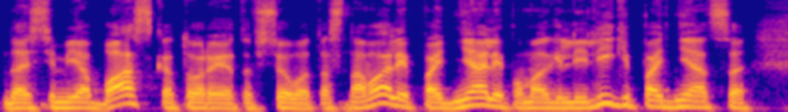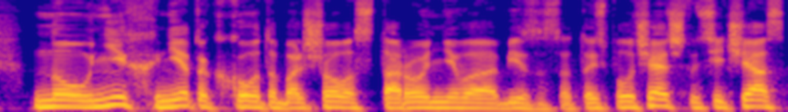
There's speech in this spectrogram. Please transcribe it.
да, семья Бас, которые это все вот основали, подняли, помогли лиге подняться, но у них нету какого-то большого стороннего бизнеса. То есть получается, что сейчас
